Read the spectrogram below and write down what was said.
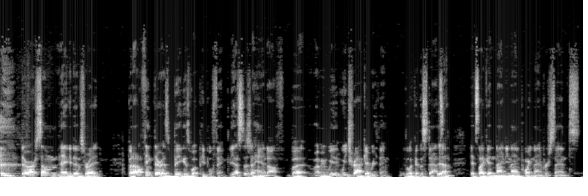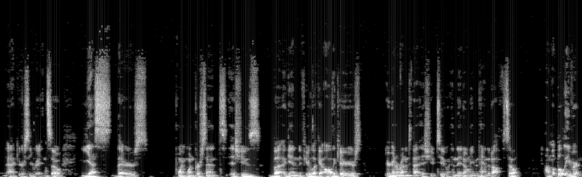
there are some negatives, right? But I don't think they're as big as what people think. Yes, there's a handoff, but I mean, we we track everything. We look at the stats, Yeah. and it's like a 99.9% accuracy rate. And so, yes, there's 0.1% issues, but again, if you look at all the carriers, you're going to run into that issue too, and they don't even hand it off. So, I'm a believer.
